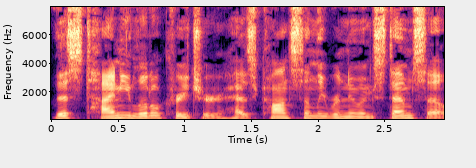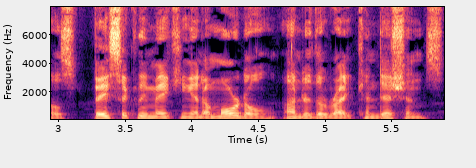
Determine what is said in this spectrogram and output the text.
This tiny little creature has constantly renewing stem cells, basically making it immortal under the right conditions.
